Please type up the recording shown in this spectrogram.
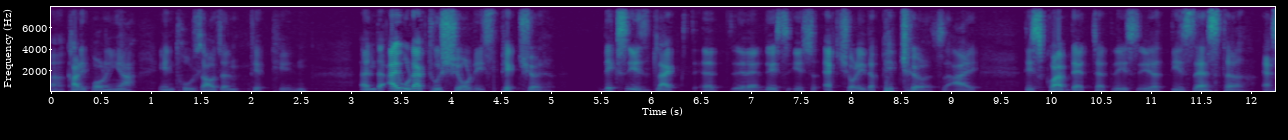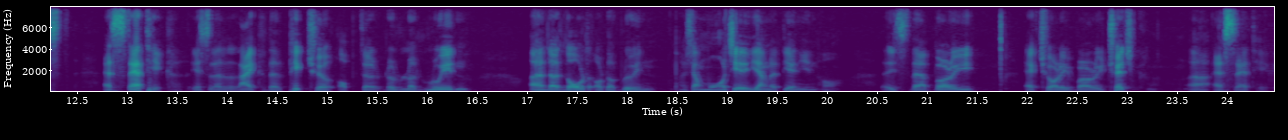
uh, California in 2015. And I would like to show this picture. This is like uh, this is actually the pictures I described that uh, this is a disaster aesthetic. It's uh, like the picture of the, the, the ruin and the Lord of the Ruin，像魔戒一样的电影哈。It's the very actually very tragic uh, aesthetic.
